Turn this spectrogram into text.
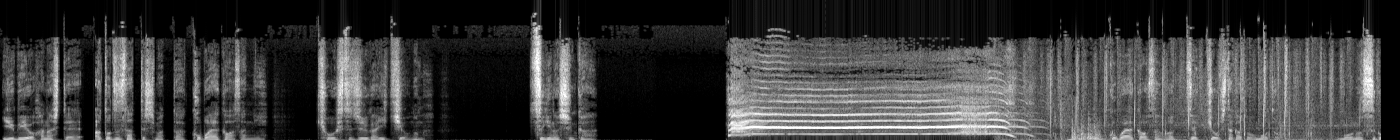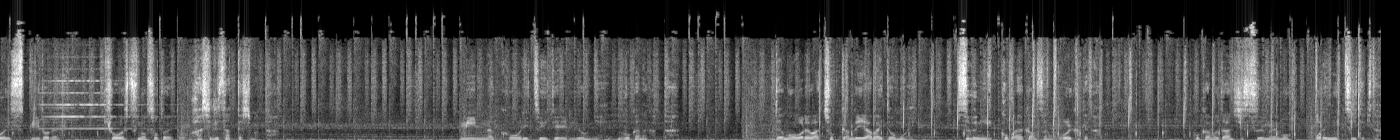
指を離して後ずさってしまった小早川さんに、教室中が息を飲む。次の瞬間、小早川さんは絶叫したかと思うと、ものすごいスピードで教室の外へと走り去ってしまった。みんな凍りついているように動かなかった。でも俺は直感でヤバいと思い、すぐに小早川さんを追いかけた。他の男子数名も俺についてきた。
